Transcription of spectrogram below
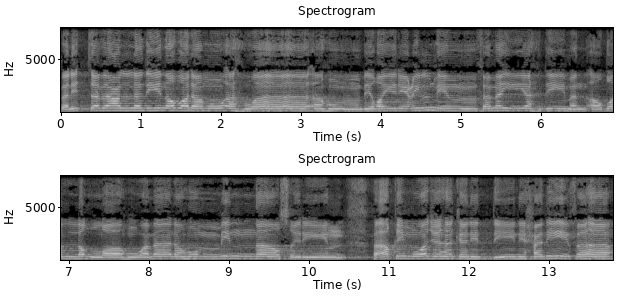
بل اتبع الذين ظلموا أهواءهم بغير علم فمن يهدي من أضل الله وما لهم من ناصرين. فاقم وجهك للدين حنيفا.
